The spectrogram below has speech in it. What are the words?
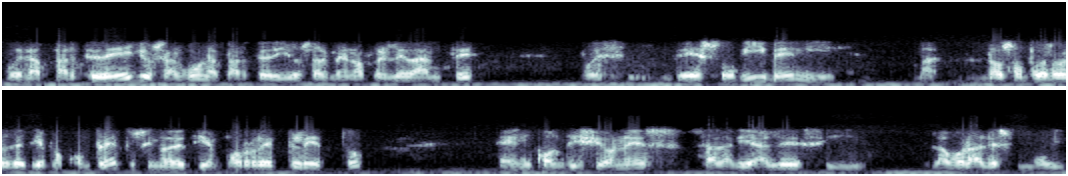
Buena parte de ellos, alguna parte de ellos al menos relevante, pues de eso viven y no son profesores de tiempo completo, sino de tiempo repleto en condiciones salariales y laborales muy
